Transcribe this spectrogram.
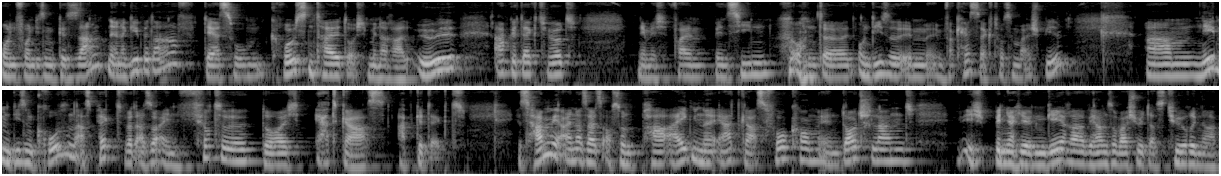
Und von diesem gesamten Energiebedarf, der zum größten Teil durch Mineralöl abgedeckt wird, nämlich vor allem Benzin und, äh, und Diesel im, im Verkehrssektor zum Beispiel, ähm, neben diesem großen Aspekt wird also ein Viertel durch Erdgas abgedeckt. Jetzt haben wir einerseits auch so ein paar eigene Erdgasvorkommen in Deutschland, ich bin ja hier in Gera, wir haben zum Beispiel das Thüringer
